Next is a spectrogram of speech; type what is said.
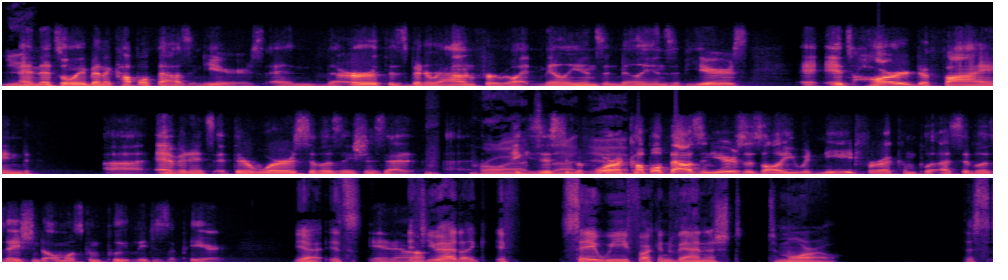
Yeah. And that's only been a couple thousand years, and the Earth has been around for what millions and millions of years. It's hard to find uh, evidence if there were civilizations that uh, existed that, before. yeah. A couple thousand years is all you would need for a, compl- a civilization to almost completely disappear. Yeah, it's You know, if you had like if say we fucking vanished tomorrow, this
